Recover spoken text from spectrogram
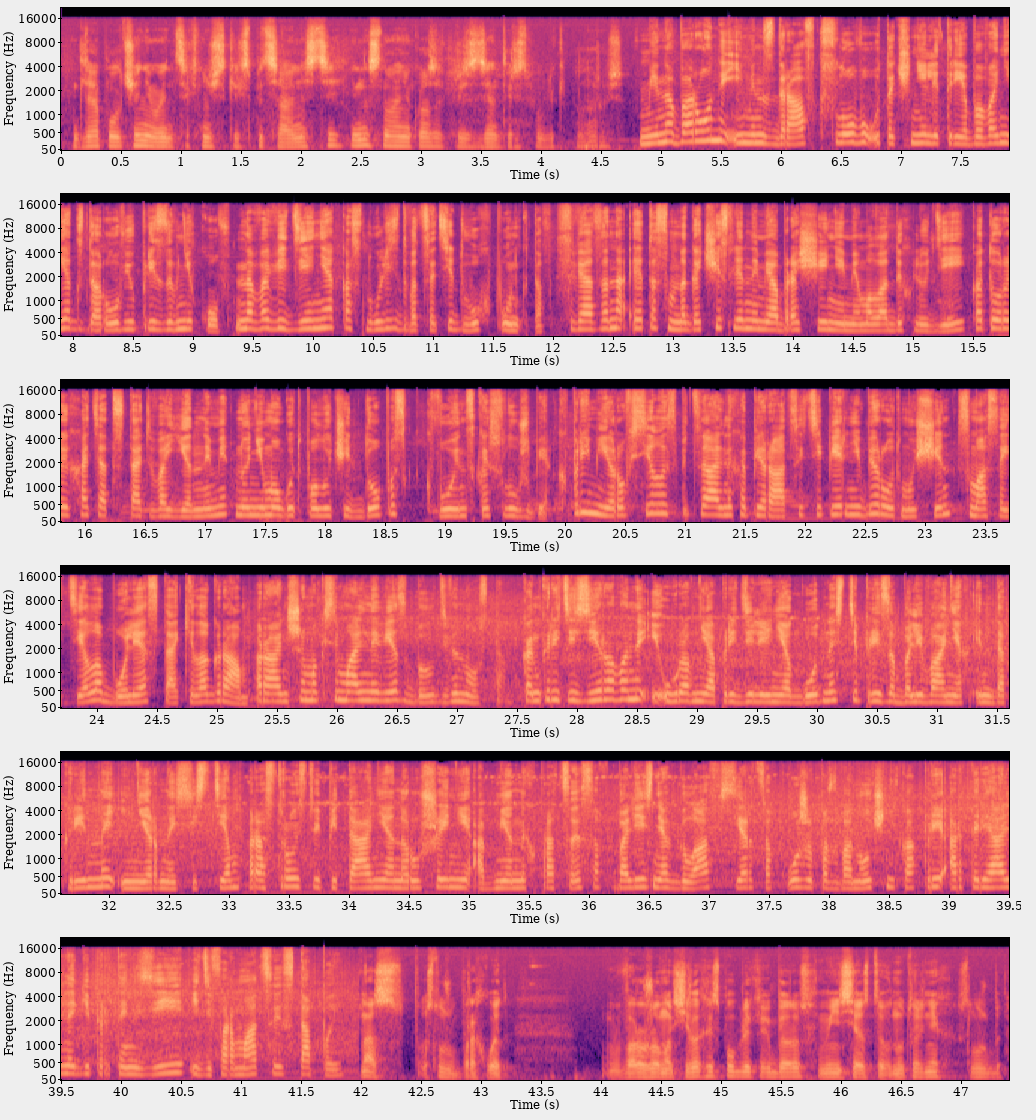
для получения военно-технических специальностей и на основании указов президента Республики Беларусь. Минобороны и Минздрав, к слову, уточнили требования к здоровью призывников. Нововведения коснулись 22 пунктов. Связано это с многочисленными обращениями молодых людей, которые хотят стать военными, но не могут получить допуск к воинской службе. К примеру, в силы специальных операций теперь не берут мужчин с массой тела более 100 килограмм. Раньше максимальный вес был 90. Конкретизированы и уровни определения года годности при заболеваниях эндокринной и нервной систем, расстройстве питания, нарушении обменных процессов, болезнях глаз, сердца, кожи, позвоночника, при артериальной гипертензии и деформации стопы. У нас служба проходит в Вооруженных силах Республики Беларусь, в Министерстве внутренних служб,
